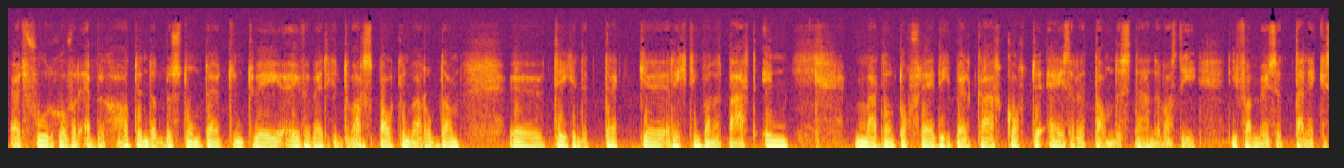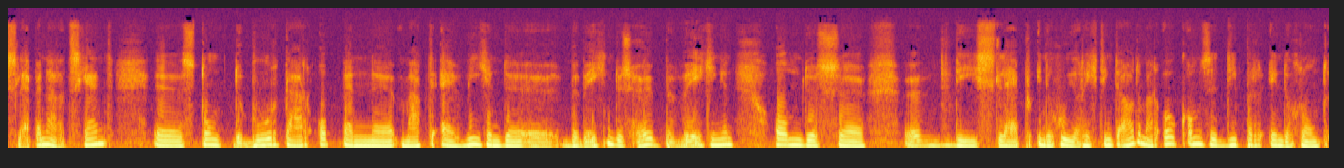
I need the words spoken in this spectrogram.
uitvoerig over hebben gehad. En dat bestond uit een twee evenwijdige dwarspalken waarop dan tegen de trekrichting van het paard in maar dan toch vrij dicht bij elkaar korte ijzeren tanden staan. Dat was die, die fameuze tannekeslijp. En naar het schijnt stond de boer daarop en uh, maakte hij wiegende uh, bewegingen, dus heupbewegingen, om dus die slijp in de goede richting te houden, maar ook om ze dieper in de grond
